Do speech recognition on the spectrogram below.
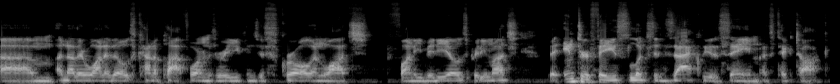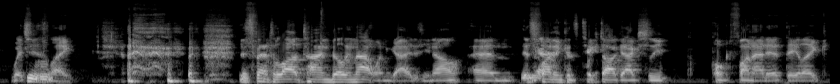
Um, another one of those kind of platforms where you can just scroll and watch funny videos pretty much. The interface looks exactly the same as TikTok, which mm-hmm. is like they spent a lot of time building that one, guys, you know? And it's yeah. funny because TikTok actually poked fun at it. They like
